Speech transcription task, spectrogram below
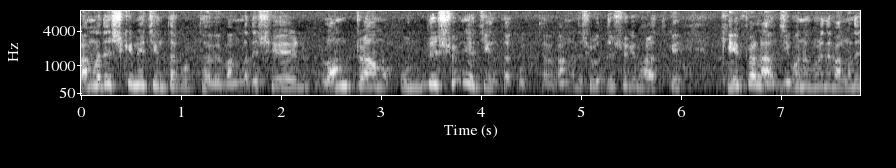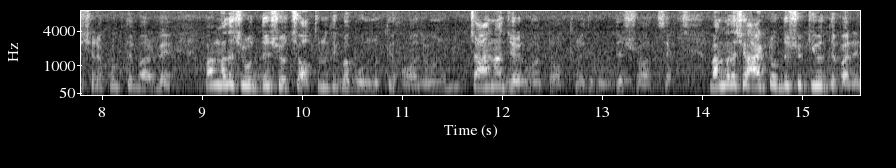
বাংলাদেশকে নিয়ে চিন্তা করতে হবে। বাংলাদেশের লং টার্ম উদ্দেশ্য নিয়ে চিন্তা করতে হবে। বাংলাদেশের উদ্দেশ্যকে ভারতকে খেয়ে ফেলা? জীবনে কোনোদিন বাংলাদেশ সেটা করতে পারবে? বাংলাদেশের উদ্দেশ্য হচ্ছে অর্থনৈতিকভাবে উন্নতি হওয়া। যেমন চায়না যেরকম একটা অর্থনৈতিক উদ্দেশ্য আছে। বাংলাদেশের আরেকটা উদ্দেশ্য কী হতে পারে?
